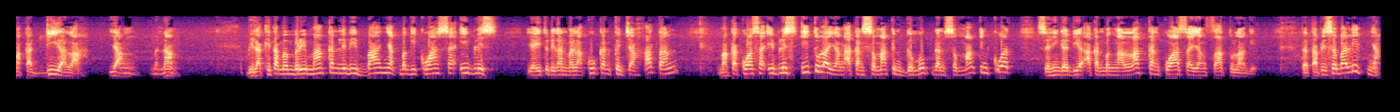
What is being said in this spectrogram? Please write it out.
maka dialah yang menang. Bila kita memberi makan lebih banyak bagi kuasa iblis, yaitu dengan melakukan kejahatan, maka kuasa iblis itulah yang akan semakin gemuk dan semakin kuat, sehingga dia akan mengalahkan kuasa yang satu lagi. Tetapi sebaliknya,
